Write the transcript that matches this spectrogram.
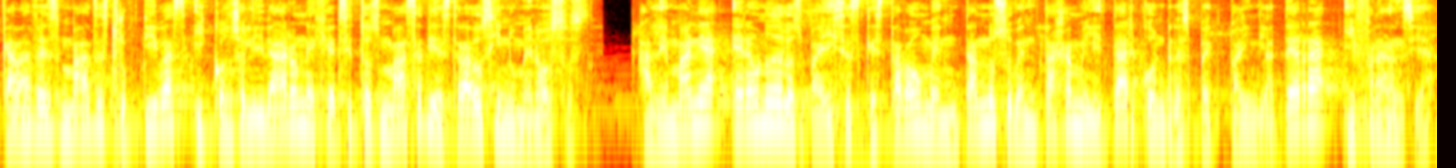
cada vez más destructivas y consolidaron ejércitos más adiestrados y numerosos. Alemania era uno de los países que estaba aumentando su ventaja militar con respecto a Inglaterra y Francia.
